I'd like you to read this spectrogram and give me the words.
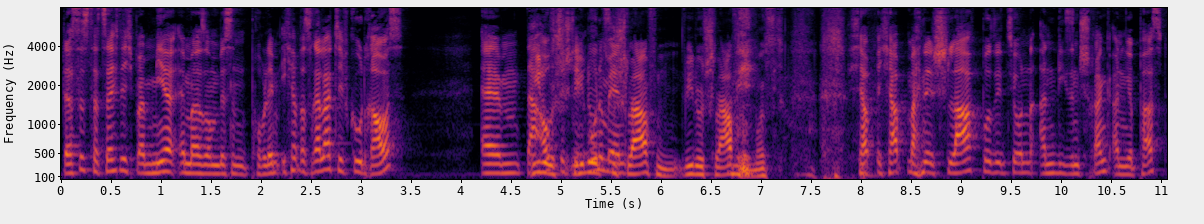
Das ist tatsächlich bei mir immer so ein bisschen ein Problem. Ich habe das relativ gut raus. Ähm, da Wie du, wie aufzustehen, du ohne zu schlafen, wie du schlafen musst. Ich habe ich hab meine Schlafposition an diesen Schrank angepasst.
